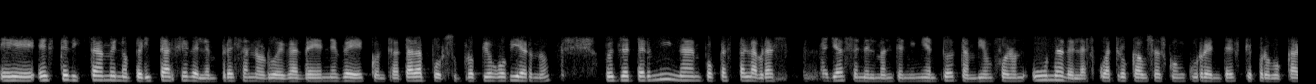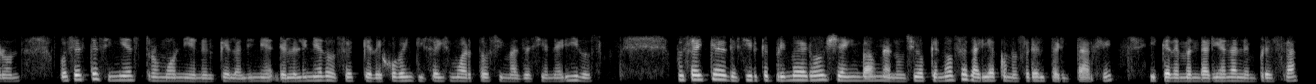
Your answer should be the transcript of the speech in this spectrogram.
Eh, este dictamen o peritaje de la empresa noruega DNB, contratada por su propio gobierno, pues determina, en pocas palabras, fallas en el mantenimiento también fueron una de las cuatro causas concurrentes que provocaron, pues este siniestro Moni en el que la línea de la línea 12 que dejó 26 muertos y más de 100 heridos pues hay que decir que primero Sheinbaum anunció que no se daría a conocer el peritaje y que demandarían a la empresa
